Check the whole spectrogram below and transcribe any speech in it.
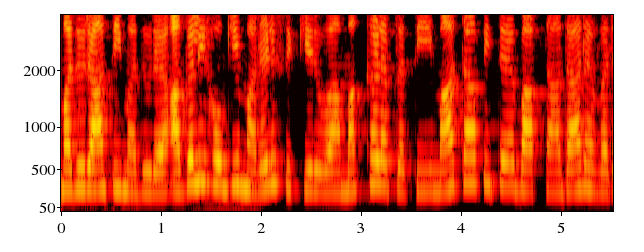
ಮಧುರಾತಿ ಮಧುರ ಅಗಲಿ ಹೋಗಿ ಮರಳಿ ಸಿಕ್ಕಿರುವ ಮಕ್ಕಳ ಪ್ರತಿ ಮಾತಾಪಿತ ಬಾಪ್ತಾದಾರವರ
